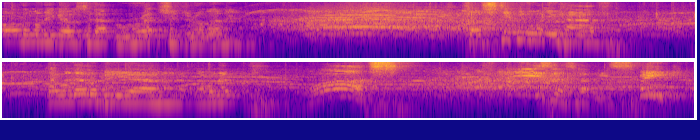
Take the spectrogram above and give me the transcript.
all the money goes to that wretched drummer. So stick with what you have. There will never be. Um, there will never. What? Jesus, let me speak.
